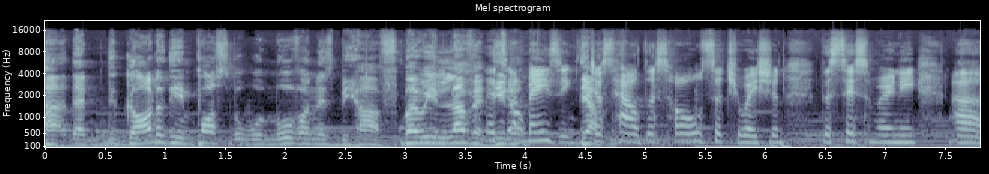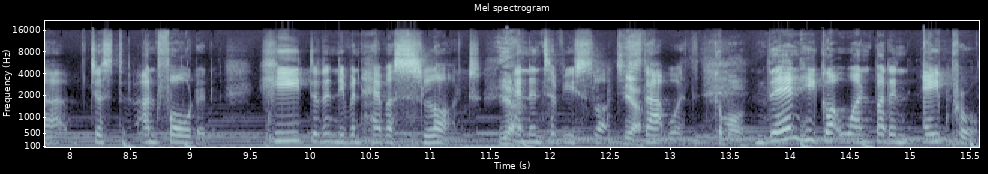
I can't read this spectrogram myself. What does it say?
uh, that the God of the impossible will move on his behalf. But we love it. It's you know. Amazing Yeah. just how this whole situation, this testimony, uh, just unfolded. He didn't even have a slot, Yeah. an interview slot to Yeah. start with. Come on. Then he got one, but in April.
